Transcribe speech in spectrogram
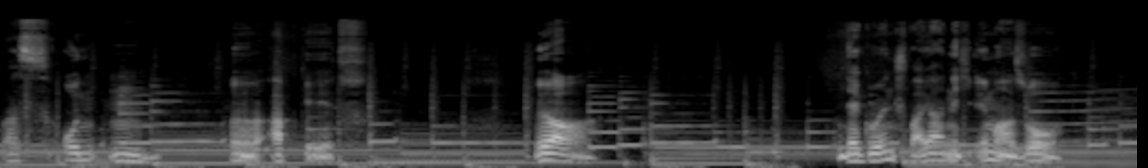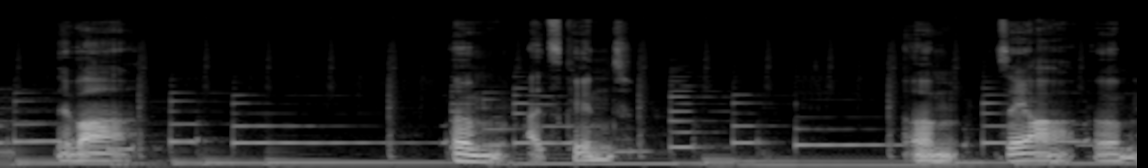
was unten äh, abgeht. Ja, der Grinch war ja nicht immer so. Er war ähm, als Kind ähm, sehr ähm,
